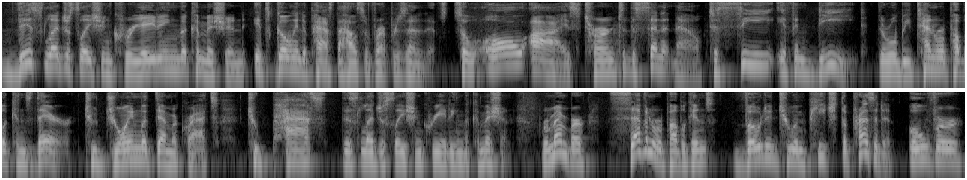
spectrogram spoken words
this legislation creating the commission, it's going to pass the House of Representatives. So all eyes turn to the Senate now to see if indeed there will be 10 Republicans there to join with Democrats to pass this legislation creating the commission. Remember, seven Republicans voted to impeach the president over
